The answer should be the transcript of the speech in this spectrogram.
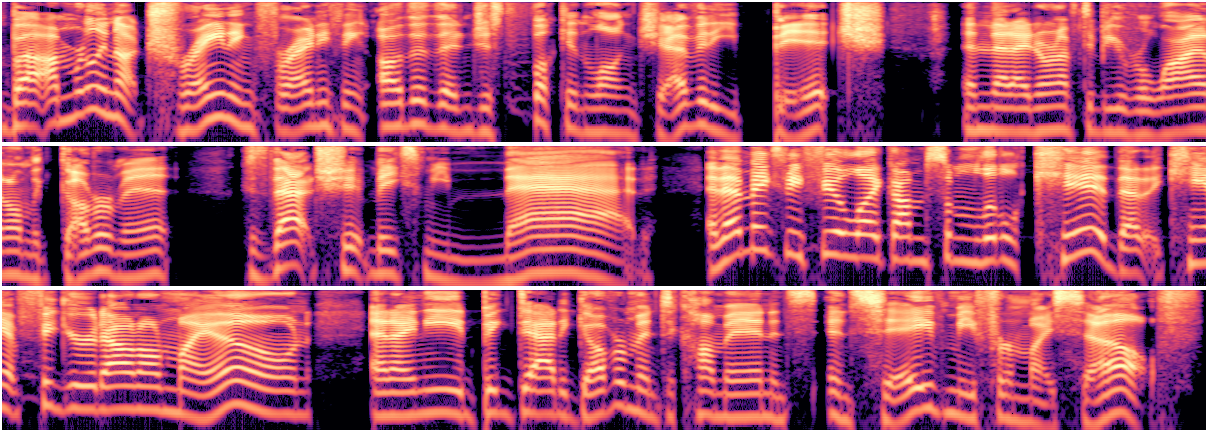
But I'm really not training for anything other than just fucking longevity, bitch. And that I don't have to be relying on the government because that shit makes me mad. And that makes me feel like I'm some little kid that can't figure it out on my own. And I need Big Daddy government to come in and, and save me from myself.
